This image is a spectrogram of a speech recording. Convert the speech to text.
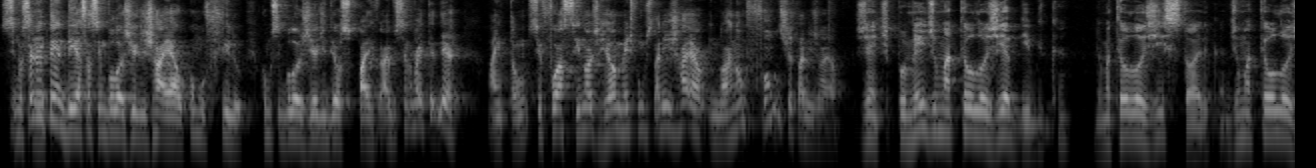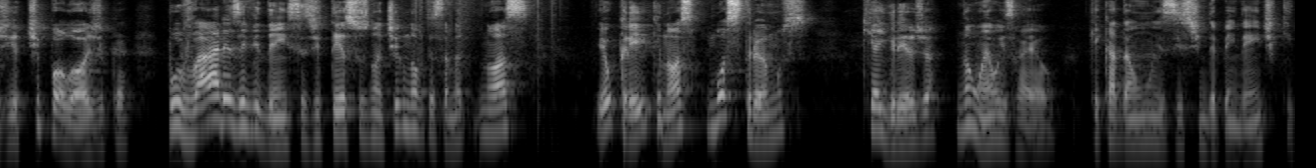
Se você não entender essa simbologia de Israel como filho, como simbologia de Deus Pai, aí você não vai entender. Ah, então, se for assim, nós realmente vamos estar em Israel. E nós não fomos estar em Israel. Gente, por meio de uma teologia bíblica, de uma teologia histórica, de uma teologia tipológica, por várias evidências de textos no Antigo e Novo Testamento, nós, eu creio que nós mostramos que a igreja não é o Israel, que cada um existe independente, que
